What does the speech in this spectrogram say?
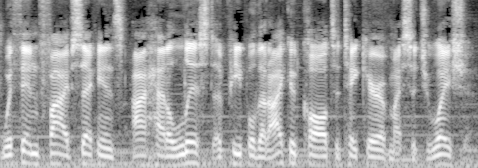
within five seconds, I had a list of people that I could call to take care of my situation.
